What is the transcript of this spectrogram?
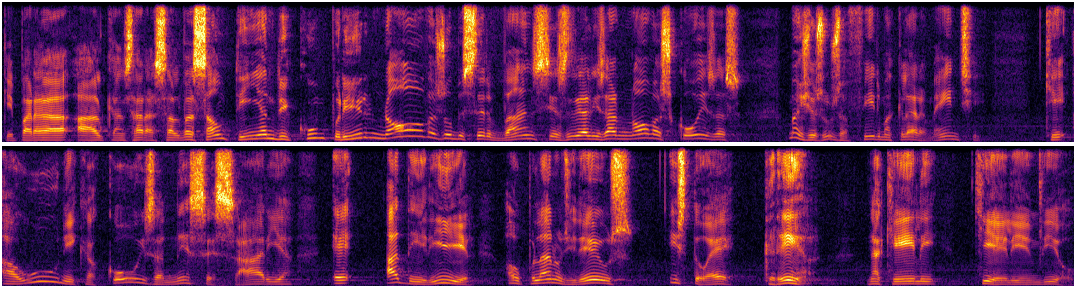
que para alcançar a salvação tinham de cumprir novas observâncias, realizar novas coisas. Mas Jesus afirma claramente que a única coisa necessária é aderir ao plano de Deus, isto é, crer naquele que ele enviou.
